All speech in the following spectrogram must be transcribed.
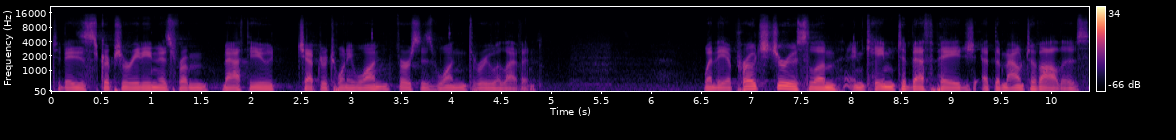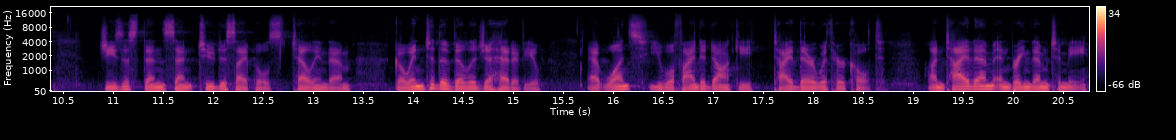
Today's scripture reading is from Matthew chapter 21, verses 1 through 11. When they approached Jerusalem and came to Bethphage at the Mount of Olives, Jesus then sent two disciples, telling them, Go into the village ahead of you. At once you will find a donkey tied there with her colt. Untie them and bring them to me.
